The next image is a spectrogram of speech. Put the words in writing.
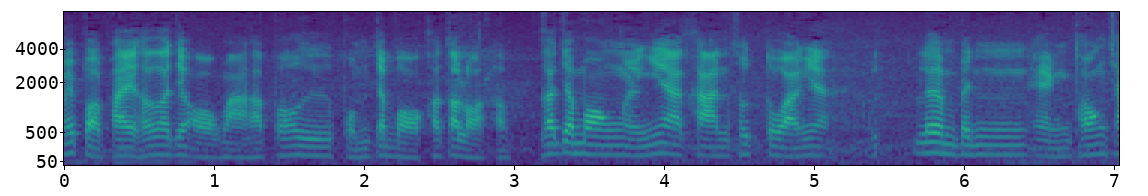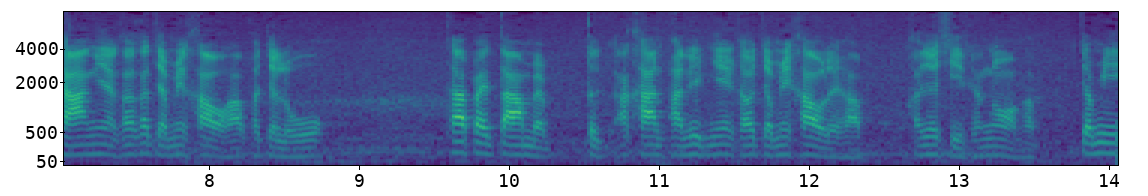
ไม่ปลอดภัยเขาก็จะออกมาครับ เพราะคือผมจะบอกเขาตลอดครับเขาจะมองอย่างเงี้ยอาคารทุดตัวเงี้ยเริ่มเป็นแอ่งท้องช้างเงี้ยเขาก็จะไม่เข้าครับเขาจะรู้ ถ้าไปตามแบบตึกอาคารพาณิชย์เงี้ยเขาจะไม่เข้าเลยครับเขาจะฉีดข้างนอกครับ จะมี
